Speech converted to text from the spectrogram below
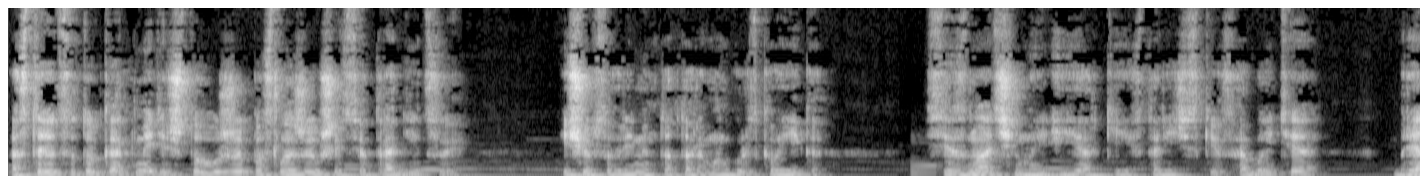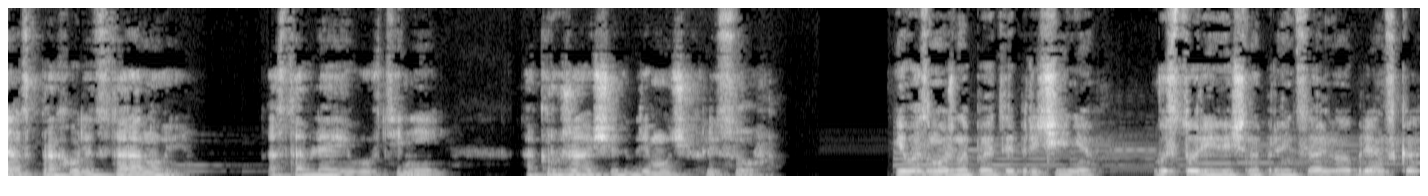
Остается только отметить, что уже по сложившейся традиции, еще со времен татаро-монгольского ига, все значимые и яркие исторические события Брянск проходит стороной, оставляя его в тени окружающих дремучих лесов. И, возможно, по этой причине в истории вечно провинциального Брянска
